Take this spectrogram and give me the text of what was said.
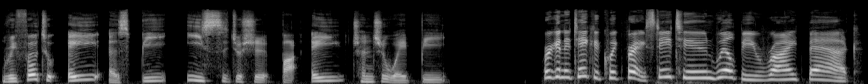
refer to A as B 意思就是把 A 称之为 B。We're going to take a quick break. Stay tuned. We'll be right back.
